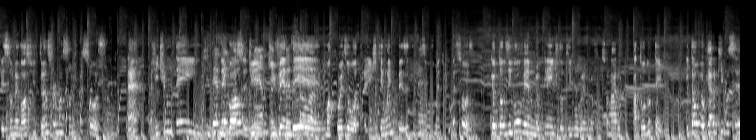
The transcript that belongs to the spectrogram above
eles são negócios de transformação de pessoas, né? A gente não tem De negócio de, de de vender pessoas. uma coisa ou outra. A gente tem uma empresa de É. desenvolvimento de pessoas. Que eu estou desenvolvendo meu cliente, estou desenvolvendo meu funcionário a todo tempo. Então, eu quero que você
